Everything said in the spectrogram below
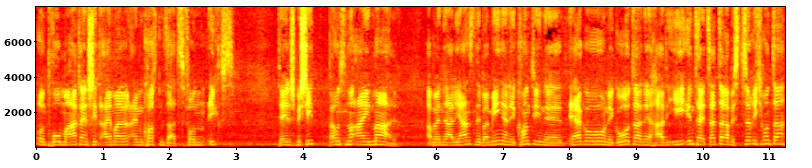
und pro Makler entsteht einmal ein Kostensatz von X. Der besteht bei uns nur einmal. Aber eine Allianz, eine Barmenia, eine Conti, eine Ergo, eine Gotha, eine HDI, Inter etc. bis Zürich runter,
